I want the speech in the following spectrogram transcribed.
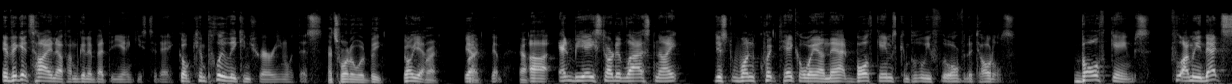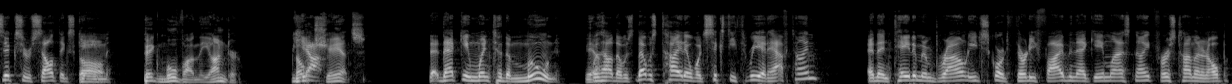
If it gets high enough, I'm going to bet the Yankees today. Go completely contrarian with this. That's what it would be. Oh, yeah. Right. Yeah. right. yeah. Yeah. Uh, NBA started last night. Just one quick takeaway on that. Both games completely flew over the totals. Both games. I mean, that Sixers Celtics game, Oh, big move on the under. No Yeah. chance. that, that game went to the moon Yeah. with how that was. That was tied at what, 63 at halftime? And then Tatum and Brown each scored 35 in that game last night. First time on an open.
